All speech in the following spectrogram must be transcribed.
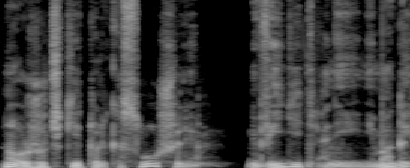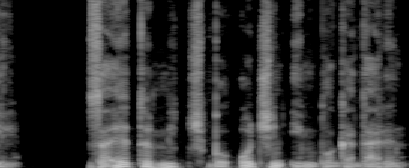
Но жучки только слушали, видеть они не могли. За это Митч был очень им благодарен.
